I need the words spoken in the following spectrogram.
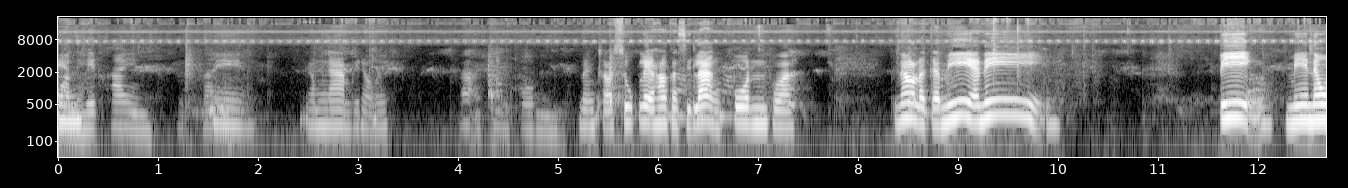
ม่วนเฮ็ดไข่เฮ็ดไข่นี่งามๆพี่น้องเอ้ยล่างขี้คนหนึ่งข้าวสุกแล้วเฮาก็สิล้างปนเพราะว่าพี่น้องแล้วก็มีอันนี้ปิ้งเมนู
